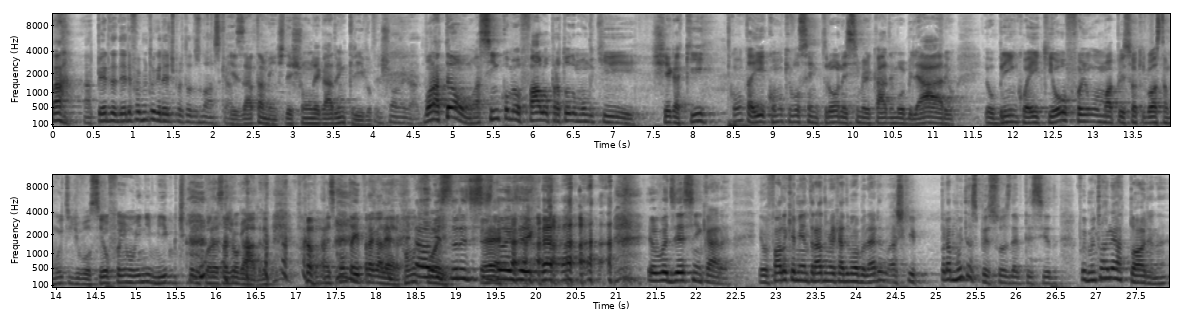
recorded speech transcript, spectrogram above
Bah, a perda dele foi muito grande para todos nós, cara. Exatamente, deixou um legado incrível. Deixou um legado. Bonatão, assim como eu falo para todo mundo que chega aqui, conta aí como que você entrou nesse mercado imobiliário. Eu brinco aí que ou foi uma pessoa que gosta muito de você ou foi um inimigo que te colocou nessa jogada, né? Mas conta aí pra galera, como é que foi? É uma mistura desses é. dois aí, cara. Eu vou dizer assim, cara, eu falo que a minha entrada no mercado imobiliário, acho que para muitas pessoas deve ter sido, foi muito aleatório, né?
